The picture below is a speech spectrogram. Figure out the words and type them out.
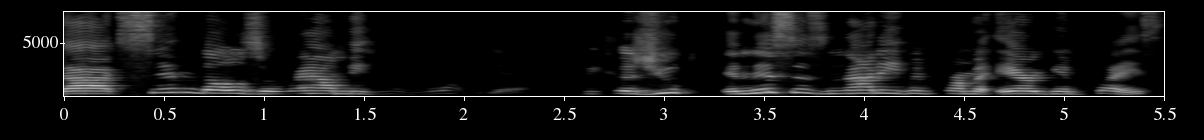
God, send those around me who want it. Because you, and this is not even from an arrogant place.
